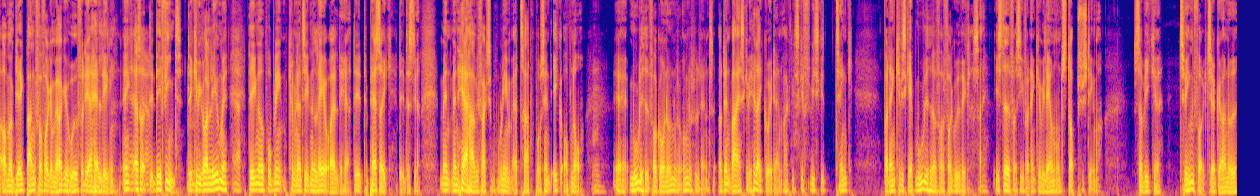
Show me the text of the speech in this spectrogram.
og man bliver ikke bange for, at folk er mørke i hovedet, for det er halvdelen. Ikke? Ja, altså, ja. det, det er fint, det kan vi godt leve med. Ja. Det er ikke noget problem. Kriminaliteten er lav og alt det her. Det, det passer ikke, det det siger. Men, men her har vi faktisk et problem, at 13 procent ikke opnår Mm. Øh, mulighed for at gå en ungdoms- ungdomsuddannelse. Og den vej skal vi heller ikke gå i Danmark. Vi skal, vi skal tænke, hvordan kan vi skabe muligheder for, at folk udvikler sig, i stedet for at sige, hvordan kan vi lave nogle stopsystemer, så vi kan tvinge folk til at gøre noget,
